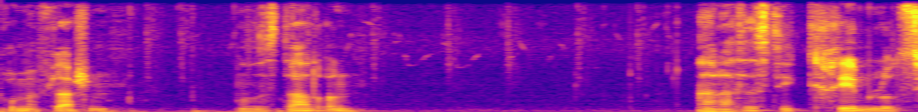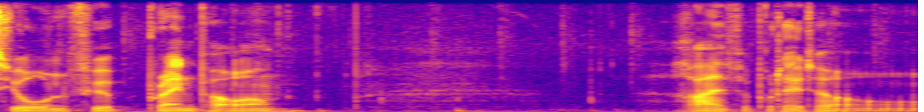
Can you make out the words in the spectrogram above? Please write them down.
Krumme Flaschen. Was ist da drin? Ah, das ist die Creme-Lotion für Brainpower. Reife Potato.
